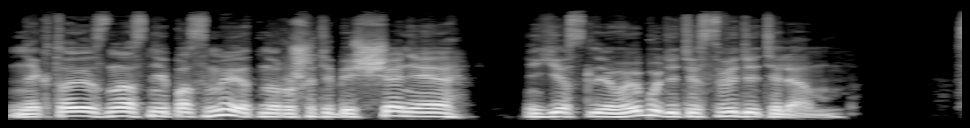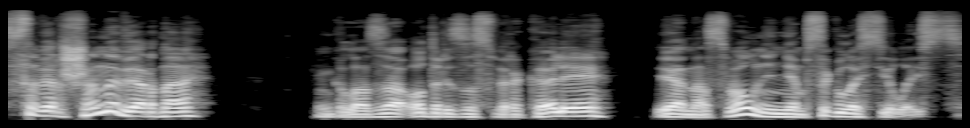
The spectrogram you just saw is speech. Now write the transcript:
Никто из нас не посмеет нарушить обещание, если вы будете свидетелем». «Совершенно верно». Глаза Одри засверкали, и она с волнением согласилась.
